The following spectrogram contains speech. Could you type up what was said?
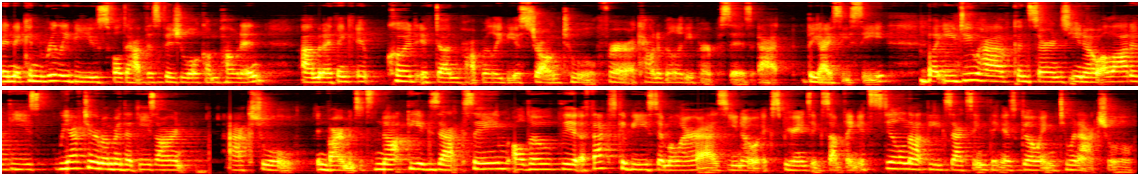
And it can really be useful to have this visual component. Um, and I think it could, if done properly, be a strong tool for accountability purposes at the ICC. But you do have concerns, you know, a lot of these, we have to remember that these aren't actual environments. It's not the exact same, although the effects could be similar as, you know, experiencing something. It's still not the exact same thing as going to an actual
